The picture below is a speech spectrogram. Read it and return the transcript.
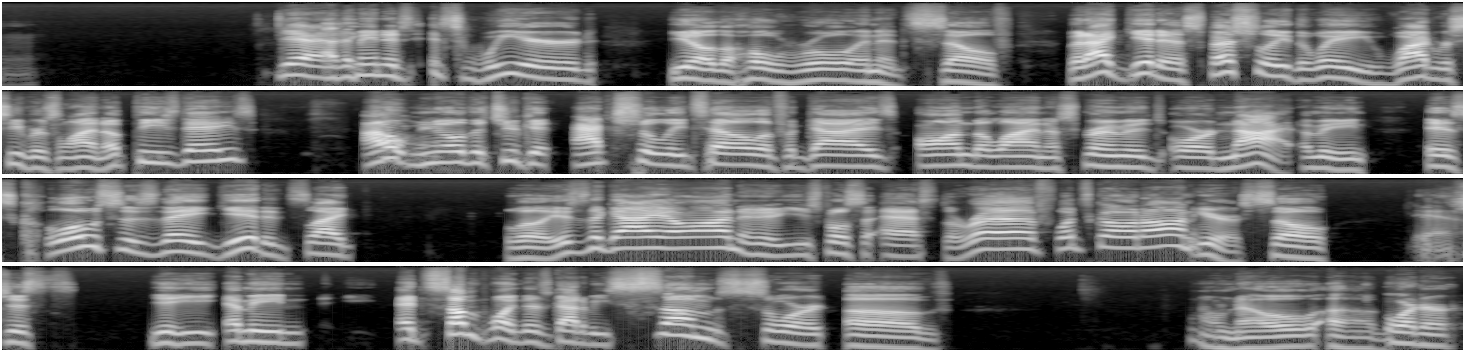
Hmm. Yeah, I, mean it's it's weird, you know, the whole rule in itself. But I get it, especially the way wide receivers line up these days. I don't know that you could actually tell if a guy's on the line of scrimmage or not. I mean, as close as they get, it's like, well, is the guy on? And are you supposed to ask the ref what's going on here? So yeah, just, yeah, I mean, at some point there's got to be some sort of, I don't know, um, order.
